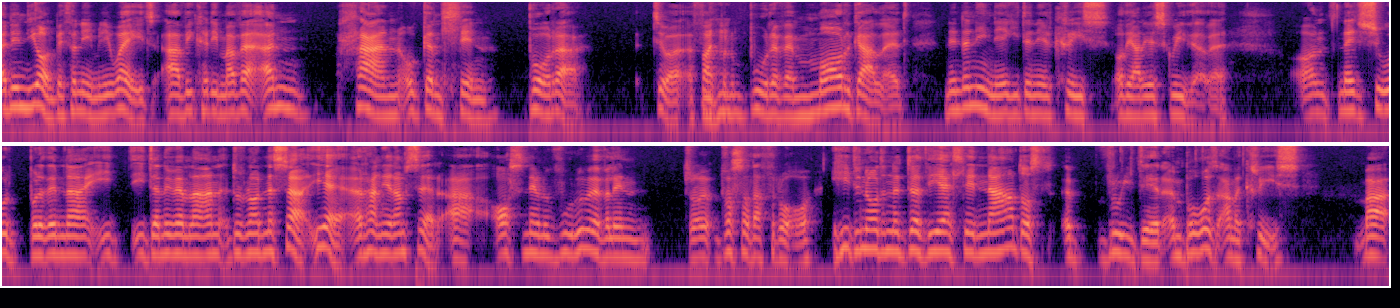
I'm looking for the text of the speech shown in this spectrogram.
yn union beth o'n i'n mynd i weid, a fi'n credu mae fe yn rhan o gynllun bora. Tewa, y ffaith mm -hmm. bod nhw'n bwrau e fe mor galed, nid yn unig i dynnu'r Cris o i ar ysgwyddo fe, ond wneud siŵr bod e ddim na i, i dynnu fe ymlaen diwrnod nesaf. Ie, yeah, y rhannu'r amser, a os newn nhw fwrw fe fel un drosodd a thro, hyd yn oed yn y dyddiau lle nad os y frwydr yn bod am y Cris, mae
